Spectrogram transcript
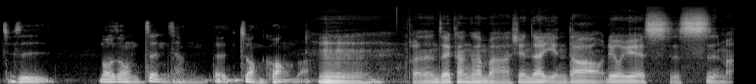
就是某种正常的状况吧。嗯，反正再看看吧。现在延到六月十四嘛。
